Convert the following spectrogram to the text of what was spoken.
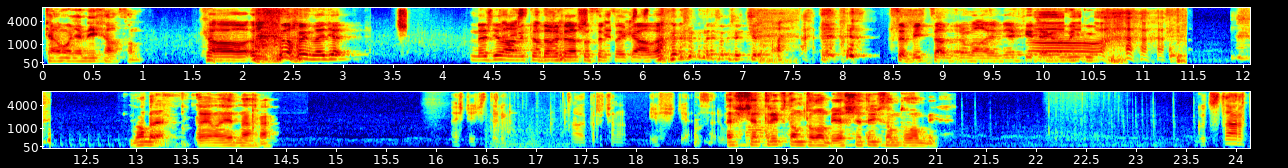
Kámo, nedýchal som. Kámo, to mi nedě... Nedělá mi to 400 dobře na to srdce, 400. kámo. Nebudu dát. Se vychcát normálně, mě chyť jak hrozínku. Oh. Dobre, to je len jedna hra. Ještě čtyři. Ale proč ne? Ještě sedm. Ešte tri v tomto lobby, ešte tri v tomto lobby. Good start.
